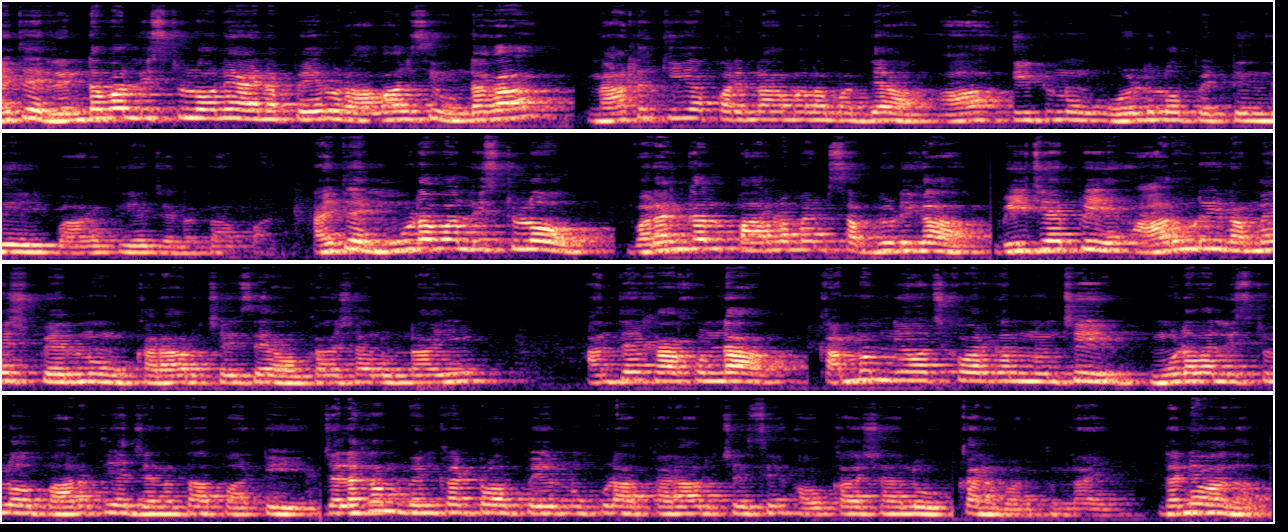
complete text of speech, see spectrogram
అయితే రెండవ లిస్టులోనే ఆయన పేరు రావాల్సి ఉండగా నాటకీయ పరిణామాల మధ్య ఆ సీటును ఓల్డ్లో పెట్టింది భారతీయ జనతా పార్టీ. అయితే మూడవ లిస్టులో వరంగల్ పార్లమెంట్ సభ్యుడిగా బీజేపీ ఆరూరి రమేష్ పేరును ఖరారు చేసే అవకాశాలున్నాయి. అంతేకాకుండా ఖమ్మం నియోజకవర్గం నుంచి మూడవ లిస్టులో భారతీయ జనతా పార్టీ జలగం వెంకట్రావు పేరును కూడా ఖరారు చేసే అవకాశాలు కనబడుతున్నాయి. ధన్యవాదాలు.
